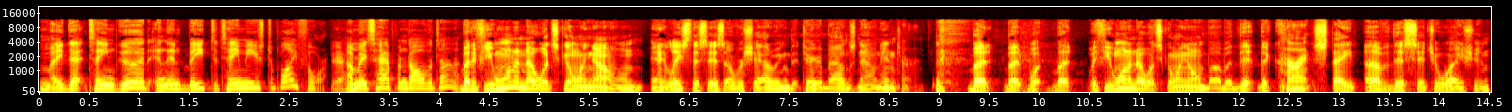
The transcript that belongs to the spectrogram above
made that team good, and then beat the team he used to play for. I mean, it's happened all the time. But if you want to know what's going on, and at least this is overshadowing that Terry Bowden's now an intern. but but what but if you want to know what's going on, Bubba, the, the current state of this situation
